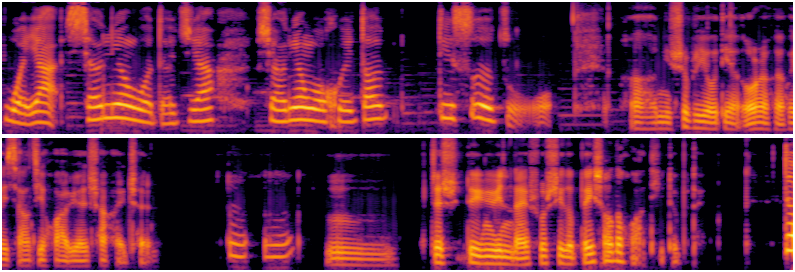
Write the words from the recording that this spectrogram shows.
我呀，想念我的家，想念我回到第四组。啊，你是不是有点偶尔还会想起花园上海城？嗯嗯嗯，这是对于你来说是一个悲伤的话题，对不对？对，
